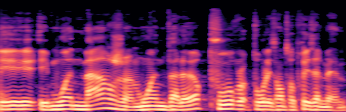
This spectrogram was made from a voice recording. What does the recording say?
et, et moins de marge, moins de valeur pour pour les entreprises elles-mêmes.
